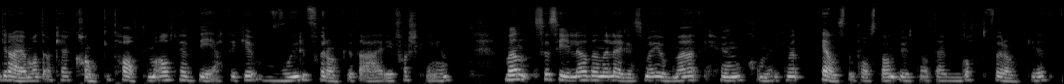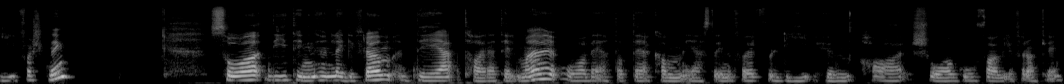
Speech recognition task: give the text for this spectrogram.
greie om at okay, jeg kan ikke ta til meg alt, for jeg vet ikke hvor forankret det er i forskningen. Men Cecilia, denne legen som jeg jobber med, hun kommer ikke med en eneste påstand uten at det er godt forankret i forskning. Så de tingene hun legger frem, det tar jeg til meg, og vet at det kan jeg stå inne for fordi hun har så god faglig forankring.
